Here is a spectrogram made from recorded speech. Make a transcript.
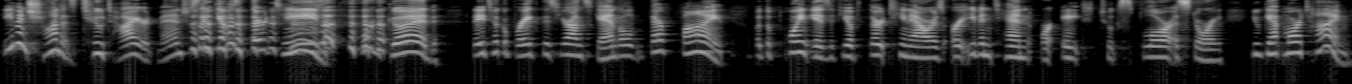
Even Shonda's too tired, man. She's like, give us 13. We're good. They took a break this year on Scandal. They're fine. But the point is, if you have 13 hours or even 10 or 8 to explore a story, you get more time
